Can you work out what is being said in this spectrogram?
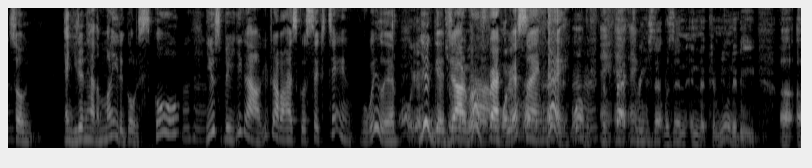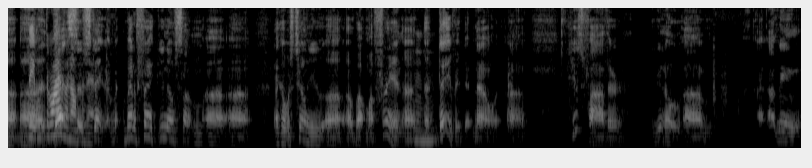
So and you didn't have the money to go to school. Used to be you got you drop out of high school at 16 where we live, Oh, yeah, you went get a to job at one of- factory of that the same rubber day. factories. Well, the, the And- and- factories that was in, in the community, uh, uh, They were uh, thriving that off of that. Matter of fact, you know something. Uh, uh, like I was telling you uh, about my friend uh, uh, Mm-hmm. David. Now, uh, his father, you know, um, I, I mean,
